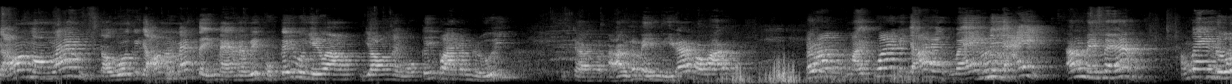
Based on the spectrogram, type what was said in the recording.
vỏ ngon lắm. Trời ơi cái vỏ nó mát tiền mẹ mày biết một ký bao nhiêu không? Giòn này một ký ba trăm rưỡi. Trời ờ nó mềm gì đó con ơi đúng không? Mày quá cái vỏ ăn mẹ ăn như vậy. À, nó mềm nè không ăn được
